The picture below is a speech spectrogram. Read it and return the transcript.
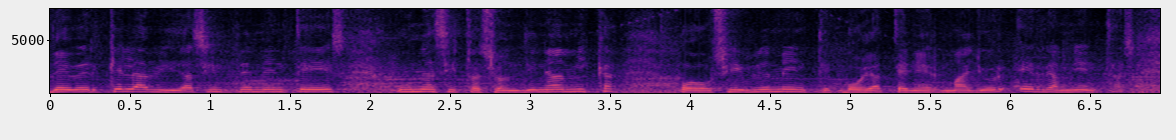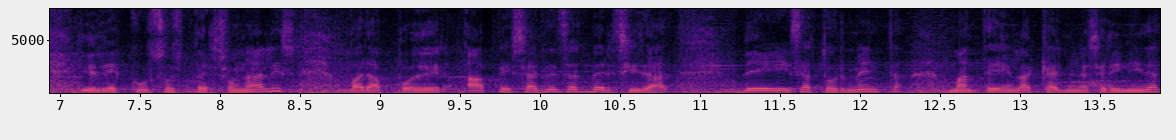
de ver que la vida simplemente es una situación dinámica, posiblemente voy a tener mayor herramientas y recursos personales para poder, a pesar de esa adversidad, de esa tormenta, mantener la calma y la serenidad.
